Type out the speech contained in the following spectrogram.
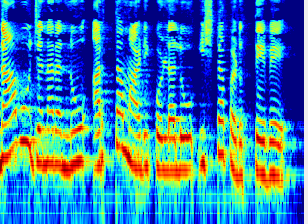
ನಾವು ಜನರನ್ನು ಅರ್ಥ ಮಾಡಿಕೊಳ್ಳಲು ಇಷ್ಟಪಡುತ್ತೇವೆ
